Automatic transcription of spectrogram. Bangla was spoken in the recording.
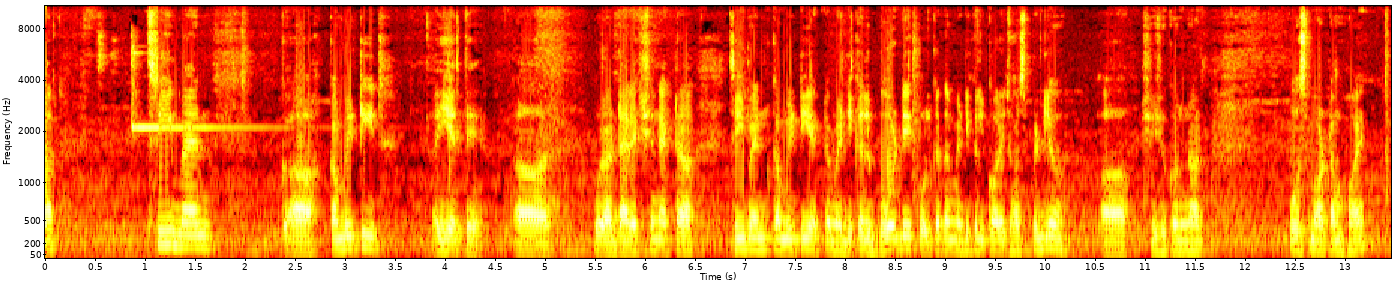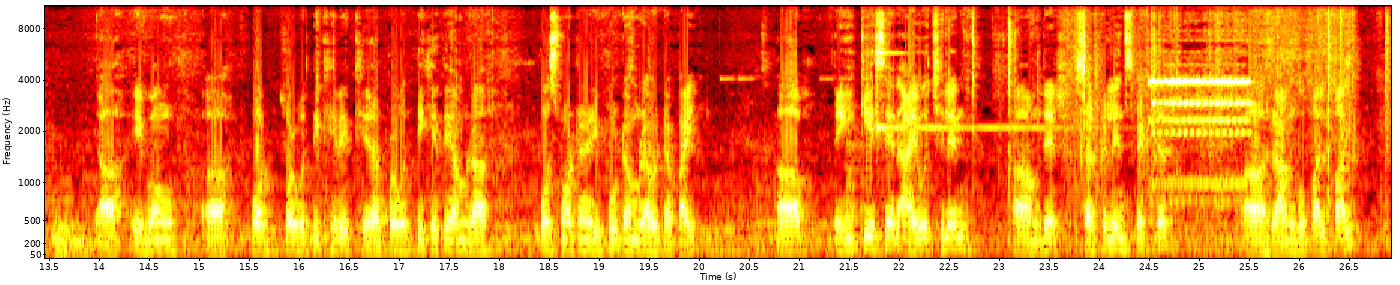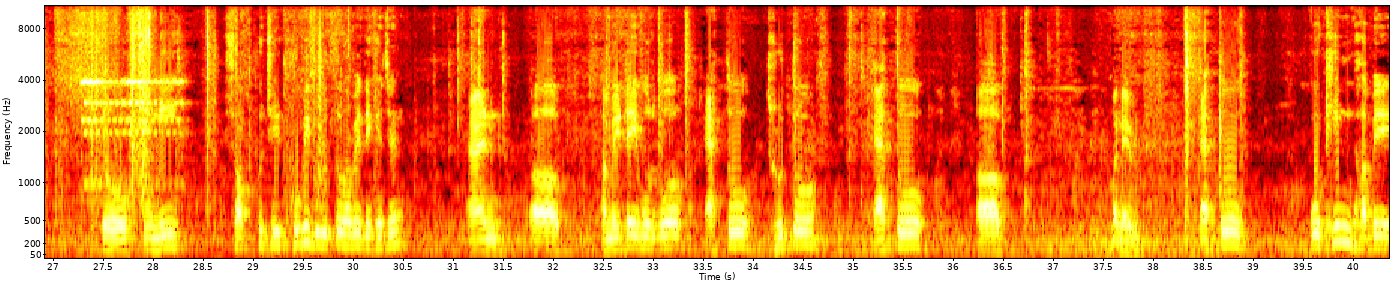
থ্রি ম্যান কমিটির ইয়েতে পুরো ডাইরেকশনে একটা থ্রি ম্যান কমিটি একটা মেডিকেল বোর্ডে কলকাতা মেডিকেল কলেজ হসপিটালেও শিশুকন্যার পোস্টমর্টম হয়। এবং পরবর্তী ক্ষেত্রে পরবর্তী ক্ষেত্রে আমরা পোস্টমর্টম রিপোর্ট আমরা ওটা পাই। এই কেসের আয়ও ছিলেন আমাদের সার্কেল ইন্সপেক্টর রামগোপাল পাল। তো উনি সব কিছুই খুবই গুরুত্বভাবে দেখেছেন। অ্যান্ড আমি এটাই বলব, এত দ্রুত, এত মানে এত কঠিনভাবে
